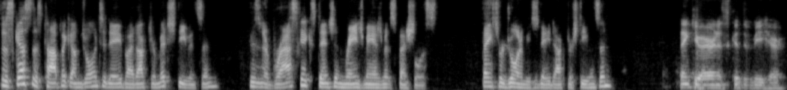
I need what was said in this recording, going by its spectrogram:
To discuss this topic, I'm joined today by Dr. Mitch Stephenson, who's a Nebraska Extension Range Management Specialist. Thanks for joining me today, Dr. Stephenson. Thank you, Aaron. It's good to be here.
